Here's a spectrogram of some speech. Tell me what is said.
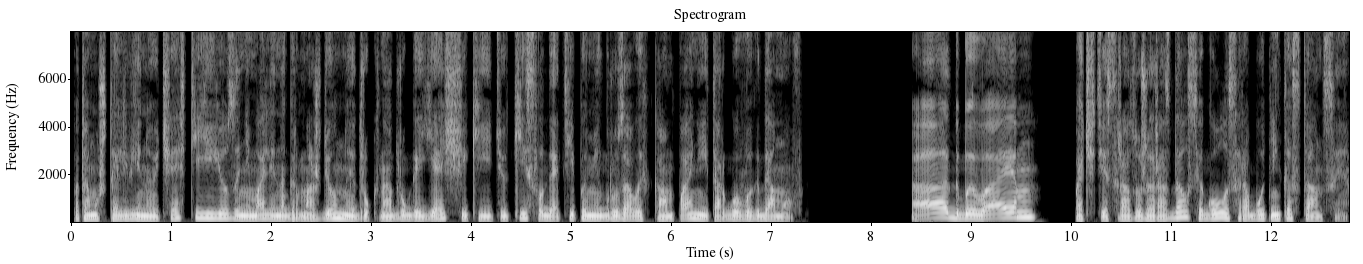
потому что львиную часть ее занимали нагроможденные друг на друга ящики и тюки с логотипами грузовых компаний и торговых домов. «Отбываем!» — почти сразу же раздался голос работника станции.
